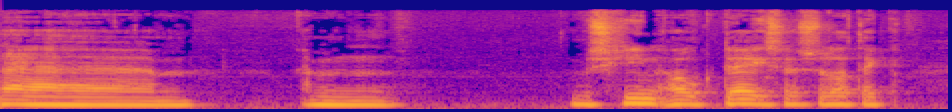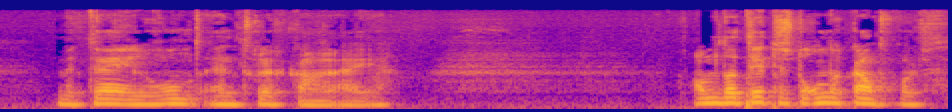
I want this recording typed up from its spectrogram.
Um, en misschien ook deze, zodat ik meteen rond en terug kan rijden. Omdat dit dus de onderkant wordt,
